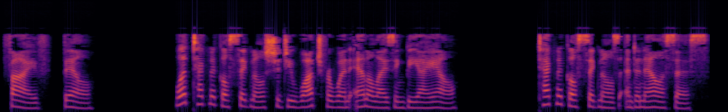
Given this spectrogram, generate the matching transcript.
5. BIL. What technical signals should you watch for when analyzing BIL? Technical signals and analysis.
